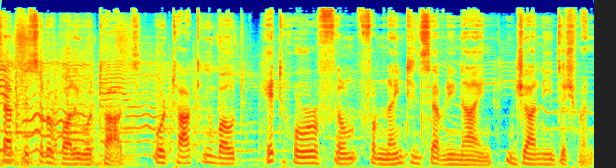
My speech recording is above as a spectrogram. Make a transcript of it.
this episode of Bollywood Talks, we're talking about hit horror film from 1979, Jaani Dushman.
